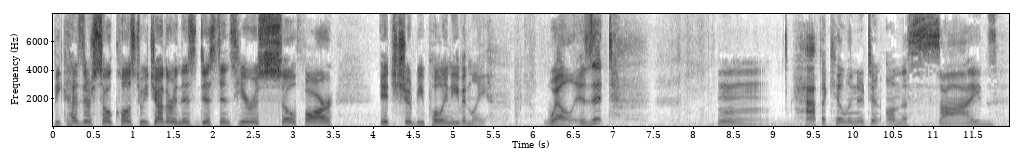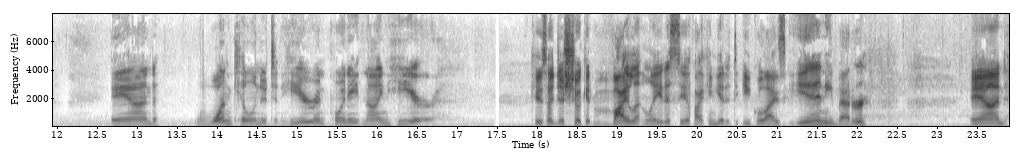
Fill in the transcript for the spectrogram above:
because they're so close to each other and this distance here is so far, it should be pulling evenly. Well, is it? Hmm, half a kilonewton on the sides and one kilonewton here and 0.89 here. Okay, so I just shook it violently to see if I can get it to equalize any better. And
